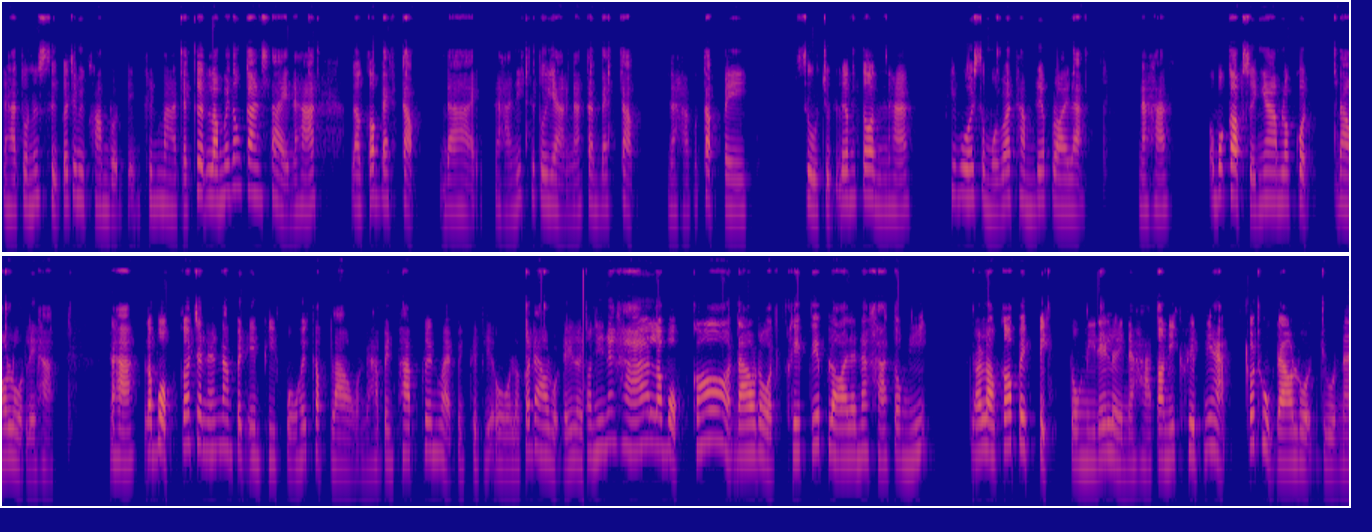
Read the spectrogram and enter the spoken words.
นะคะตัวหนังสือก็จะมีความโดดเด่นขึ้นมา แต่เกิดเราไม่ต้องการใส่นะคะ เราก็แบ็กกลับได้นะคะนี่คือตัวอย่างนะการแบ็กกลับ นะคะ ก็กลับไปสู่จุดเริ่มต้นนะคะ พี่บ๊วยสมมุติว่าทำเรียบร้อยล้วนะคะองค์ประกอบสวยงามเรากดดาวน์โหลดเลยค่ะนะคะ ระบบก็จะแนะนำเป็น MP4 ให้กับเรานะคะ เป็นภาพเคลื่อนไหวเป็นคลิปวิดีโอแล้วก็ดาวน์โหลดได้เลย ตอนนี้นะคะ ระบบก็ดาวน์โหลดคลิปเรียบร้อยแล้วนะคะ ตรงนี้แล้วเราก็ไปปิดตรงนี้ได้เลยนะคะ ตอนนี้คลิปเนี่ยก็ถูกดาวน์โหลดอยู่ใน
